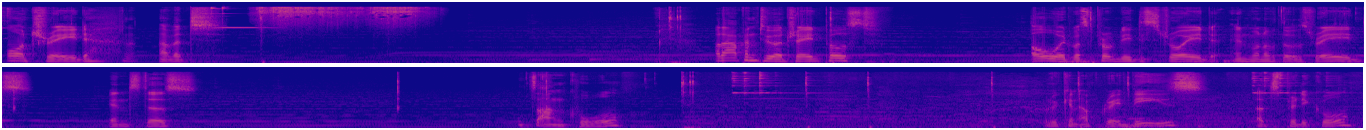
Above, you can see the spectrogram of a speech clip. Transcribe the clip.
More trade. Have it. What happened to a trade post? Oh, it was probably destroyed in one of those raids against us. It's uncool. We can upgrade these. That's pretty cool.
